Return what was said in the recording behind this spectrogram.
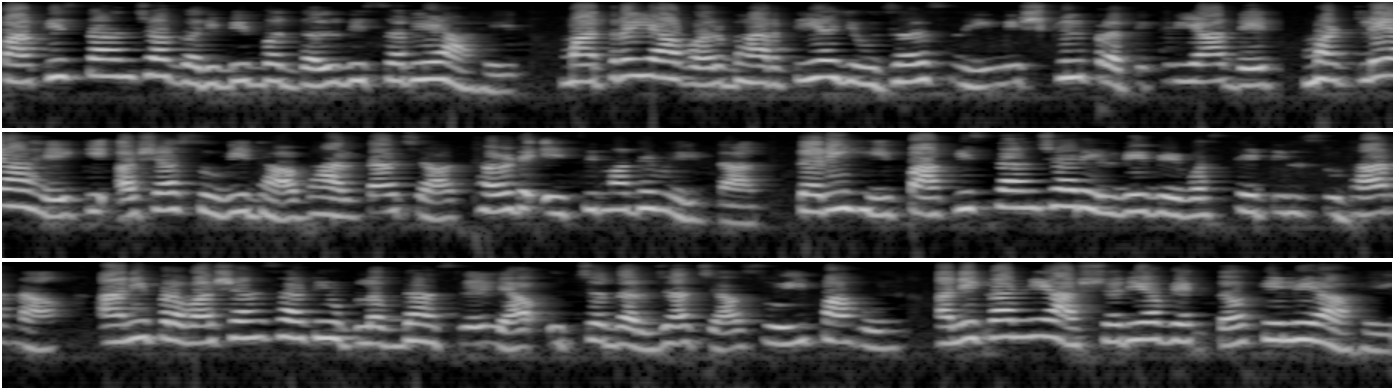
पाकिस्तानच्या गरिबीबद्दल विसरले आहेत. मात्र यावर भारतीय युजर्सनी मिश्किल प्रतिक्रिया देत म्हटले आहे की अशा सुविधा भारताच्या थर्ड एसी मध्ये मिळतात. तरीही पाकिस्तानच्या रेल्वे व्यवस्थेतील सुधारणा आणि प्रवाशांसाठी उपलब्ध असलेल्या उच्च दर्जाच्या सोयी पाहून अनेकांनी आश्चर्य व्यक्त केले आहे.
